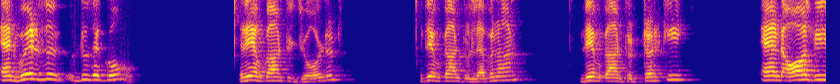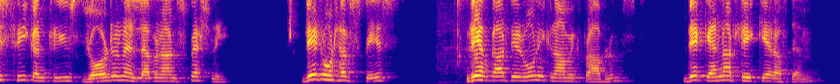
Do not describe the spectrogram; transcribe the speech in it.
And where do they, do they go? They have gone to Jordan. They have gone to Lebanon. They have gone to Turkey. And all these three countries, Jordan and Lebanon especially, they don't have space. They have got their own economic problems. They cannot take care of them.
